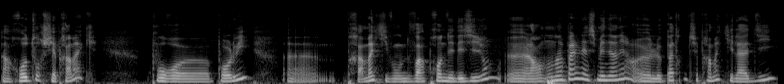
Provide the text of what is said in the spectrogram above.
d'un retour chez Pramac pour, euh, pour lui. Euh, Pramac, ils vont devoir prendre des décisions. Euh, alors, on en a parlé la semaine dernière. euh, le patron de chez Pramac, il a dit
